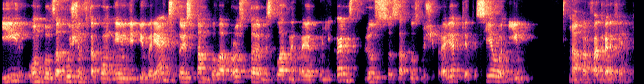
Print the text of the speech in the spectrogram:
и он был запущен в таком MVP-варианте, то есть там была просто бесплатная проверка уникальности, плюс сопутствующие проверки — это SEO и орфография.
